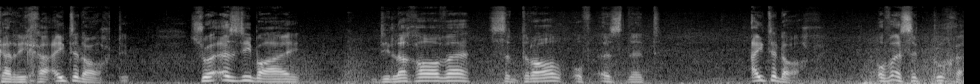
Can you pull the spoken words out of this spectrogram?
Kariga uit te daag toe. So is die baai die lughawe sentraal of is dit uit te daag? Of is dit Koege?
